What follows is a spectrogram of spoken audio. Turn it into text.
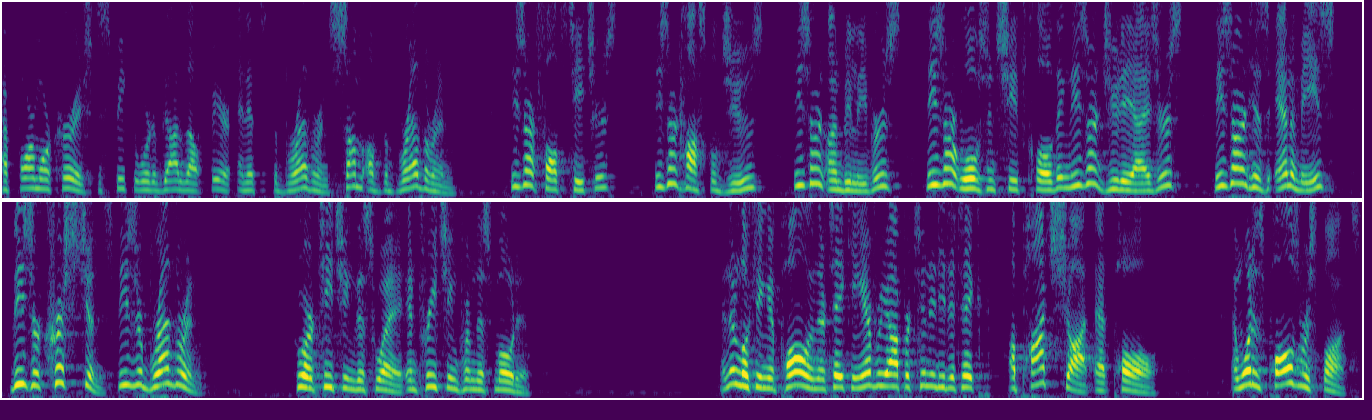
have far more courage to speak the word of God without fear. And it's the brethren, some of the brethren. These aren't false teachers. These aren't hostile Jews. These aren't unbelievers. These aren't wolves in sheep's clothing. These aren't Judaizers. These aren't his enemies. These are Christians. These are brethren who are teaching this way and preaching from this motive. And they're looking at Paul and they're taking every opportunity to take a pot shot at Paul. And what is Paul's response?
